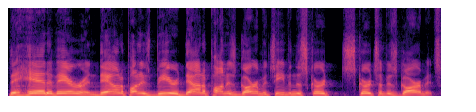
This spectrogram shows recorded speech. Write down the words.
the head of Aaron, down upon his beard, down upon his garments, even the skirt, skirts of his garments.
